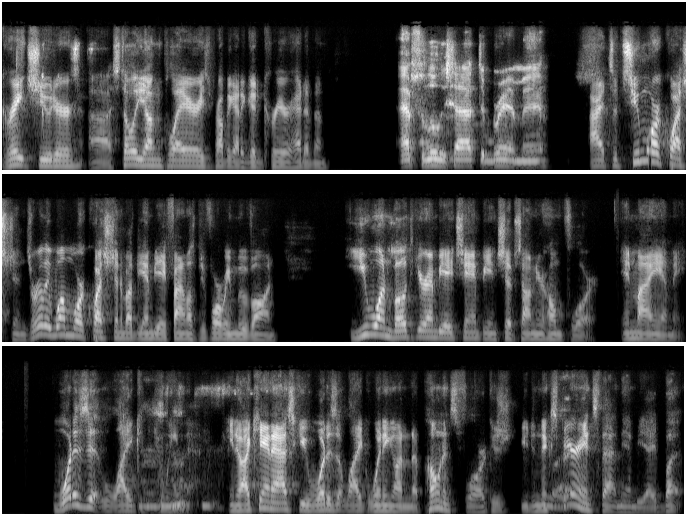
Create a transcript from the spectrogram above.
Great shooter, uh, still a young player. He's probably got a good career ahead of him. Absolutely. Shout out to Bryn, man. All right. So, two more questions. Really, one more question about the NBA Finals before we move on. You won both your NBA championships on your home floor in Miami. What is it like doing that? You know, I can't ask you what is it like winning on an opponent's floor because you didn't experience that in the NBA, but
